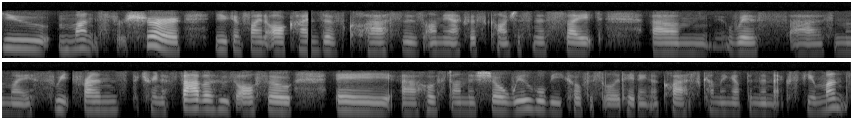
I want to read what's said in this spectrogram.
few months for sure. You can find all kinds of classes on the Access Consciousness site um, with uh, some of my sweet friends, Katrina Fava, who's also a uh, host on this show. We will be co-facilitating a class coming up in the next few months.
